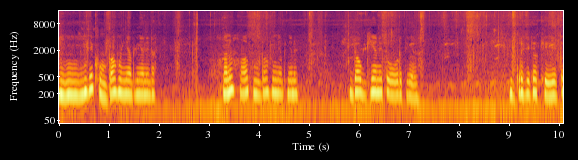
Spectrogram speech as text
ਹੂੰ, ਇਹ ਖੁੰਬਾਂ ਹੋਈਆਂ ਪਈਆਂ ਨੇ ਲੈ। ਹਨਾ, ਆਹ ਖੁੰਬਾਂ ਹੋਈਆਂ ਪਈਆਂ ਨੇ। ਡੌਗੀਆਂ ਨੇ ਤੋੜਤੀਆਂ। ਇੱਧਰ ਹੈਗਾ ਖੇਤ,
